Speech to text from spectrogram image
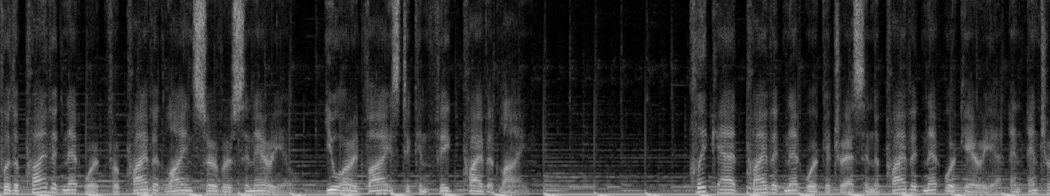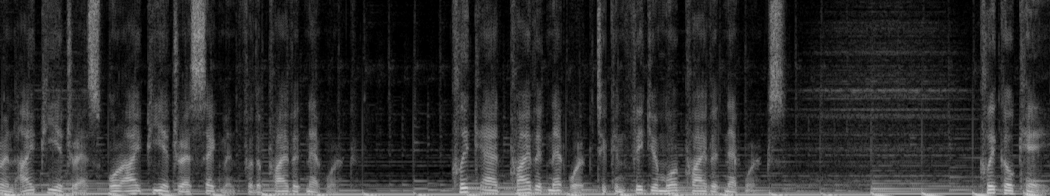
For the private network for private line server scenario, you are advised to config private line. Click Add Private Network Address in the private network area and enter an IP address or IP address segment for the private network. Click Add Private Network to configure more private networks. Click OK.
